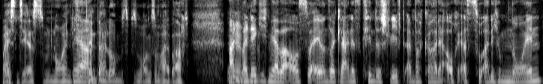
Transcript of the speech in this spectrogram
Meistens erst um neun. Dafür Ja. pennt er halt auch bis, bis morgens um halb acht. Manchmal Ähm, denke ich mir aber auch so, ey, unser kleines Kind, das schläft einfach gerade auch erst so eigentlich um neun.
